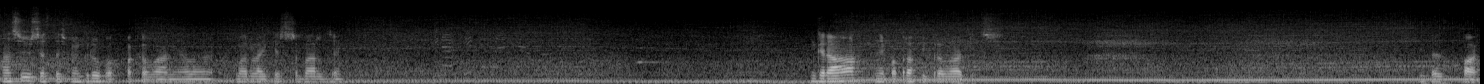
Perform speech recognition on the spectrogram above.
Znaczy już jesteśmy grubo wpakowani, ale Morlake jeszcze bardziej. Gra nie potrafi prowadzić. I to jest fakt.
